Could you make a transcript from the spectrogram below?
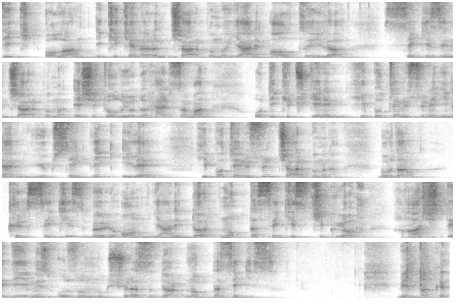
dik olan iki kenarın çarpımı yani 6 ile 8'in çarpımı eşit oluyordu her zaman. O dik üçgenin hipotenüsüne inen yükseklik ile hipotenüsün çarpımına. Buradan 48 bölü 10 yani 4.8 çıkıyor. H dediğimiz uzunluk. Şurası 4.8. Ve bakın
